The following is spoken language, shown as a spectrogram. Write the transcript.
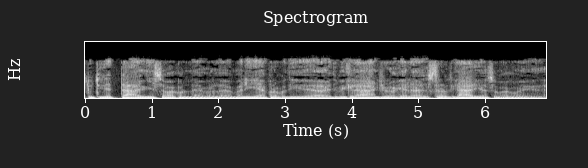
tutti i dettagli, insomma, con, con, la mania proprio di, uh, di, Michelangelo, che era straordinario, insomma, come,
